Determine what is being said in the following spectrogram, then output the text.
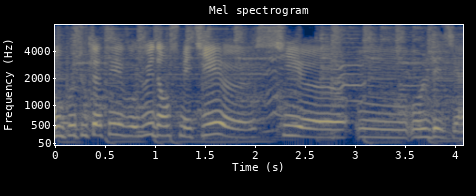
on peut tout à fait évoluer dans ce métier si euh, le désire.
